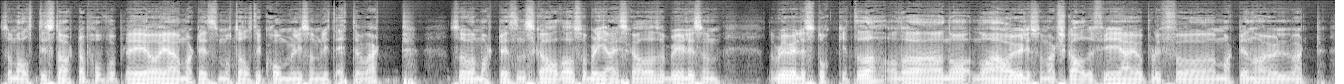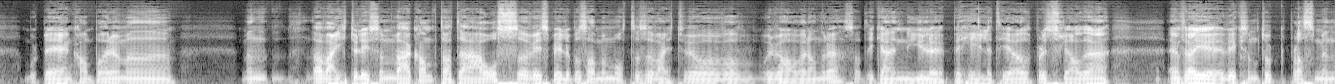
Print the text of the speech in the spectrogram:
som alltid starta Powerplay, og jeg og Martinsen måtte alltid komme liksom litt etter hvert. Så var Martinsen skada, og så ble jeg skada. Så blir det liksom det blir veldig stokkete, da. Og da, nå, nå har vi liksom vært skadefrie, jeg og Pluff, og Martin har vel vært borte i én kamp bare, men men da veit du liksom hver kamp da, at det er oss, og vi spiller på samme måte, så veit vi jo hvor vi har hverandre. Så at det ikke er en ny løper hele tida. Plutselig hadde jeg en fra Gjøvik som tok plassen min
